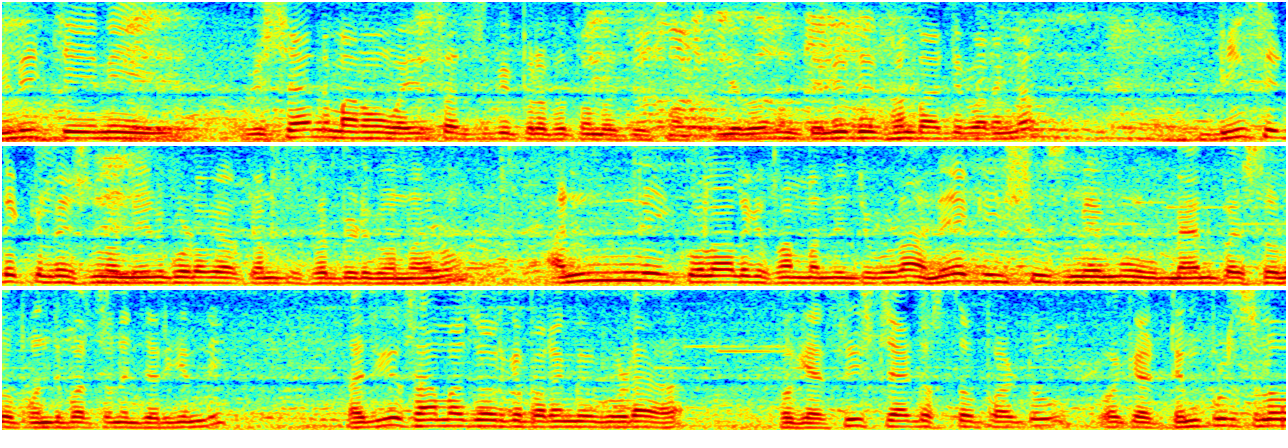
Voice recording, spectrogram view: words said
రిలీజ్ చేయని విషయాన్ని మనం వైఎస్ఆర్సీపీ ప్రభుత్వంలో చూసాం. ఈ రోజున తెలుగుదేశం పార్టీ పరంగా బీసీ డిక్లరేషన్లో నేను కూడా ఒక కమిటీ సభ్యుడిగా ఉన్నాను. అన్ని కులాలకు సంబంధించి కూడా అనేక ఇష్యూస్ మేము మేనిఫెస్టోలో పొందుపరచడం జరిగింది. రజక సామాజిక వర్గ పరంగా కూడా ఒక ఎస్సీ స్టేటస్తో పాటు ఒక టెంపుల్స్లో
